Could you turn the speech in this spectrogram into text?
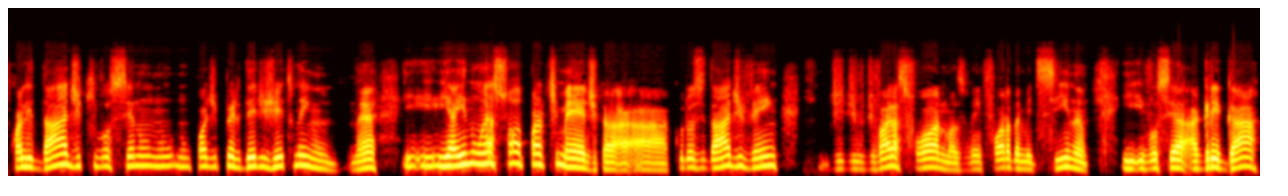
qualidade que você não, não, pode perder de jeito nenhum, né? E, e, aí não é só a parte médica, a, a curiosidade vem de, de, de, várias formas, vem fora da medicina, e, e você agregar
